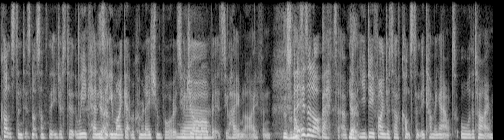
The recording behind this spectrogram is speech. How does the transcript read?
constant. It's not something that you just do at the weekends Yeah. that you might get recrimination for. It's your job, it's your home life, and There's and enough- it is a lot better. But Yeah. you do find yourself constantly coming out all the time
